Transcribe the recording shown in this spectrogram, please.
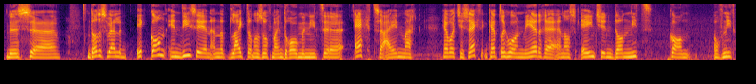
Dus eh, dat is wel... Een, ik kan in die zin, en dat lijkt dan alsof mijn dromen niet eh, echt zijn. Maar ja, wat je zegt, ik heb er gewoon meerdere. En als eentje dan niet kan of niet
